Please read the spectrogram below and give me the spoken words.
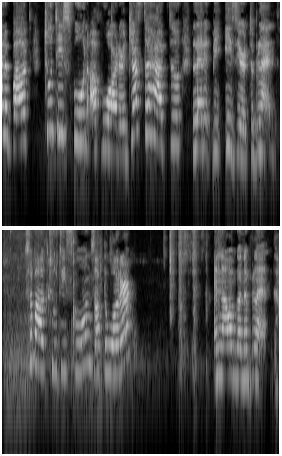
add about 2 teaspoons of water just to help to let it be easier to blend. So about 2 teaspoons of the water. And now I'm gonna blend.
